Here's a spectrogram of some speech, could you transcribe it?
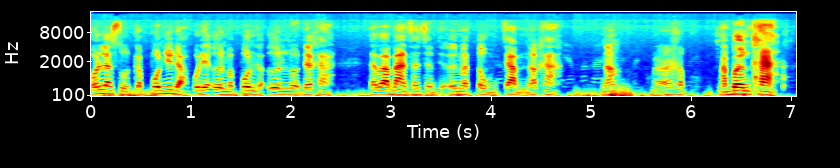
คนละสูตรกับปนอยู่ดอกผู้ใดเอิ้นมาปนกับเอิ้นรสเด้อค่ะ แต่ว่าบ้านฉันจะเอิ้นว่าต้มจำเนาะค่ะเนาะมาครับ มาเบิ่งค่ะกี้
